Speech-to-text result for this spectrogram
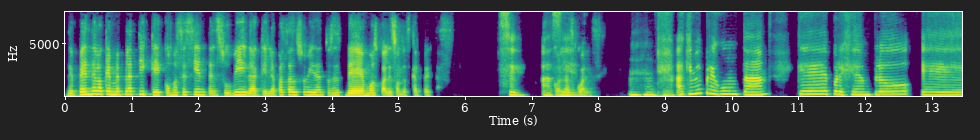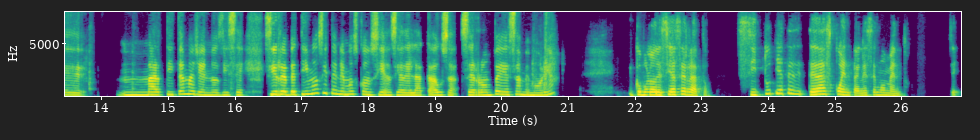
Depende de lo que me platique, cómo se sienta en su vida, qué le ha pasado en su vida, entonces vemos cuáles son las carpetas. Sí, con las cuales. Aquí me preguntan que, por ejemplo, eh, Martita Mayen nos dice, si repetimos y tenemos conciencia de la causa, ¿se rompe esa memoria? Como lo decía hace rato, si tú ya te, das cuenta en ese momento, ¿sí?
